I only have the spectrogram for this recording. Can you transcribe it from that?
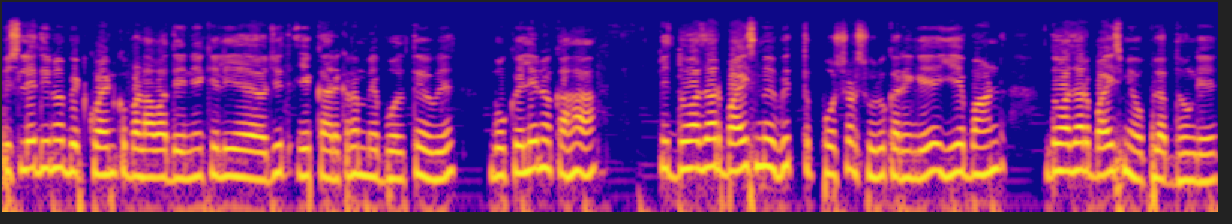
पिछले दिनों बिटकॉइन को बढ़ावा देने के लिए आयोजित एक कार्यक्रम में बोलते हुए बुकेले ने कहा कि 2022 में वित्त पोषण शुरू करेंगे। ये बांड 2022 में उपलब्ध होंगे।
